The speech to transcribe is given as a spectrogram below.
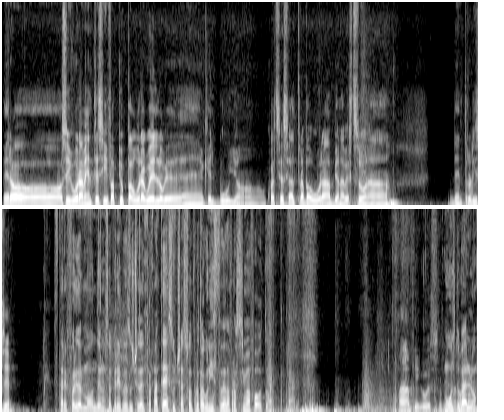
Però sicuramente sì, fa più paura quello che, che il buio, qualsiasi altra paura abbia una persona dentro di sé. Stare fuori dal mondo e non sapere cosa succede intorno a te è successo al protagonista della prossima foto. Ah, figo questo. Molto bello.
